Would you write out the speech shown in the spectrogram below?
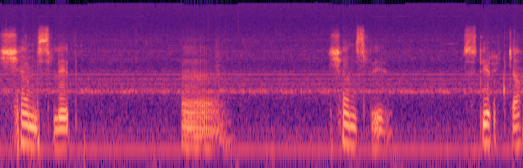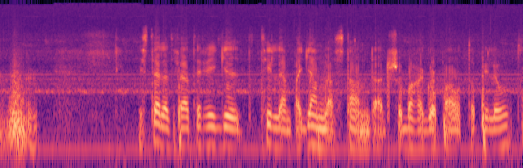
känslig eh, känslig styrka. Istället för att rigid tillämpa gamla standards och bara gå på autopilot.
